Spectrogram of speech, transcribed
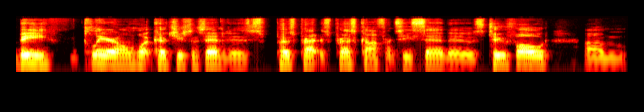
be clear on what Coach Houston said at his post practice press conference. He said it was twofold. Um,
